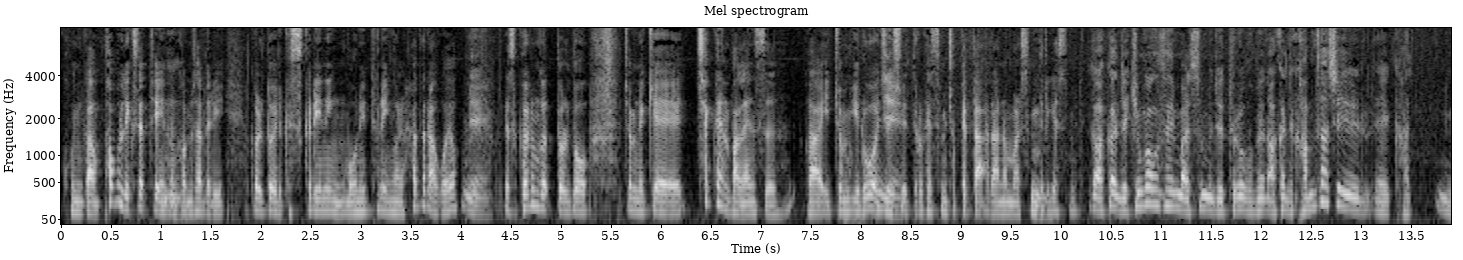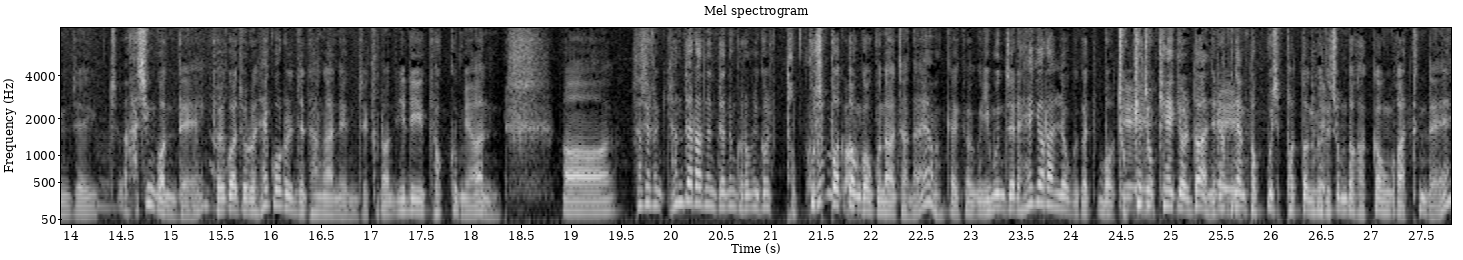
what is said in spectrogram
그러니까 public sector에 있는 음. 검사들이 그걸 또 이렇게 screening 모니터링을 하더라고요. 예. 그래서 그런 것들도 좀 이렇게 check and balance가 좀 이루어질 예. 수 있도록 했으면 좋겠다라는 말씀드리겠습니다. 그러니까 아까 이제 김광호 선생님 말씀을 이제 들어보면 아까 이제 감사실에 가 이제 하신 건데 결과적으로 해고를 이제 당하는 이제 그런 일이 겪으면 어, 사실은 현대라는 데는 그럼 이걸 덮고 그러니까. 싶었던 거구나잖아요. 그러니까 결국 이 문제를 해결하려고 그러니까 뭐 좋게 예, 예. 좋게 해결도 아니라 예, 그냥 예. 덮고 싶었던 것에 예. 좀더 가까운 것 같은데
